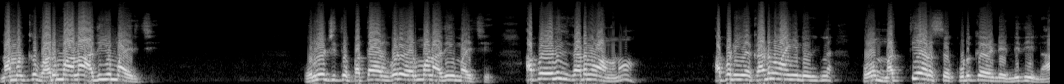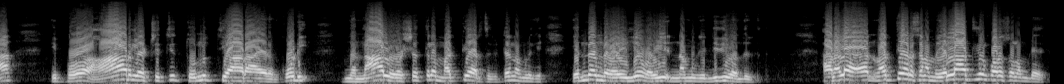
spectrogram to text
நமக்கு வருமானம் அதிகமாயிருச்சு. ஒரு லட்சத்தி பத்தாயிரம் கோடி வருமானம் அதிகமாயிருச்சு. அப்போ எதுக்கு கடன் வாங்கணும்? அப்போ நீங்கள் கடன் வாங்கிட்டு இருக்கீங்களா இப்போ மத்திய அரசு கொடுக்க வேண்டிய நிதினா இப்போ ஆறு லட்சத்தி தொண்ணூற்றி ஆறாயிரம் கோடி இந்த நாலு வருஷத்துல மத்திய அரசுக்கிட்ட நம்மளுக்கு எந்தெந்த வழியிலயோ வழி நமக்கு நிதி வந்துருக்குது. அதனால மத்திய அரசு நம்ம எல்லாத்துலயும் குறை சொல்ல முடியாது.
